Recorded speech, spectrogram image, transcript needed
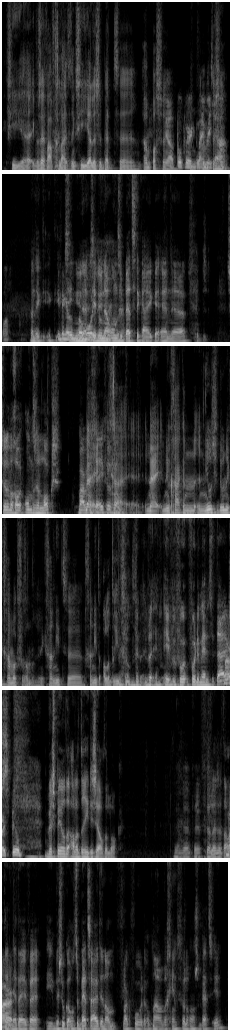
Ik zie, eh, ik was even afgeleid, want ik zie Jelle zijn bed eh, aanpassen. Ja, toch weer een klein beetje aangepast. Want ik, ik, ik, zie nu naar, zit nu naar onze beds te kijken. En eh, zullen we gewoon onze loks maar Nee, weggeven? ik ga, eh, nee, nu ga ik een, een nieuwtje doen. Ik ga hem ook veranderen. Ik ga niet, eh, we gaan niet alle drie hetzelfde spelen. Even voor, voor de mensen Maar het thuis. speelt, We speelden alle drie dezelfde lok. We, vullen dat altijd Maar- net even. We zoeken onze beds uit en dan vlak voor de opname begint vullen we onze beds in.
